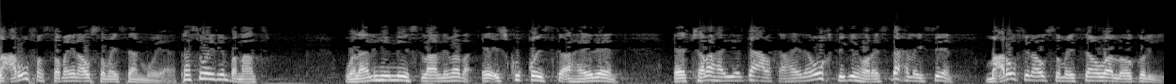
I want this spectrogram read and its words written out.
macruufan samayna u samaysaan mooyaane. Taasi waa idiin bannaanta walaalihiinnii islaamnimada ee isku qoyska ahaydeen ee jalaha iyo gacalka ahaydeen wakhtigii hore isdhexlayseen macruuf inaa u samaysaan waa la ogoliyey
